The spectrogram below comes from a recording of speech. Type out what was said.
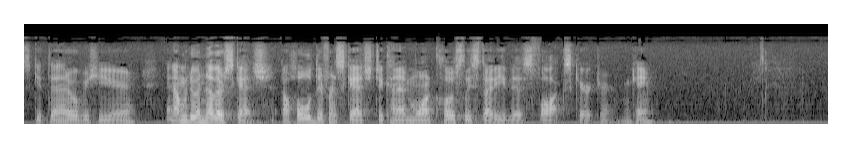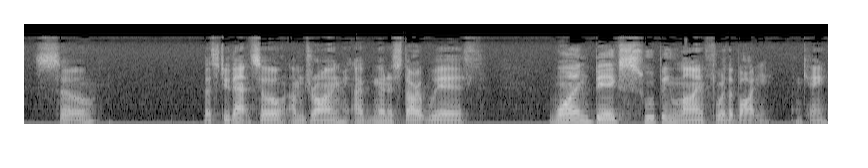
Let's get that over here. And I'm going to do another sketch, a whole different sketch to kind of more closely study this fox character, okay? So, let's do that. So I'm drawing, I'm going to start with one big swooping line for the body, okay?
